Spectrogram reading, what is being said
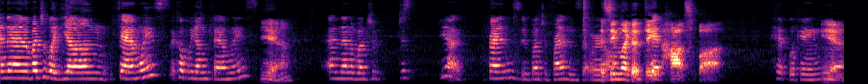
and then a bunch of like young families, a couple young families. Yeah. And then a bunch of just yeah, friends, a bunch of friends that were It seemed like a date hotspot. hip looking. Yeah.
